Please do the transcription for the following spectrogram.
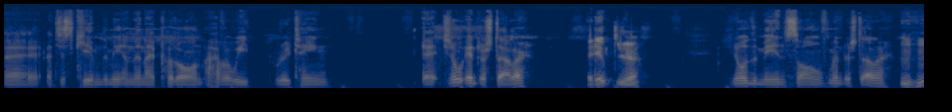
uh, it just came to me, and then I put on. I have a wee routine. Uh, do you know Interstellar? I do. Yeah. You know the main song from Interstellar. Mm-hmm.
